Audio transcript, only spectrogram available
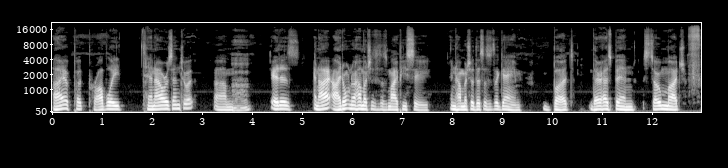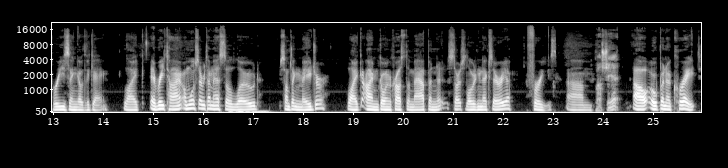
I have put probably ten hours into it. Um, Mhm. it is and I, I don't know how much of this is my PC and how much of this is the game, but there has been so much freezing of the game. Like every time almost every time it has to load something major, like I'm going across the map and it starts loading the next area, freeze. Um, Well, shit. I'll open a crate,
